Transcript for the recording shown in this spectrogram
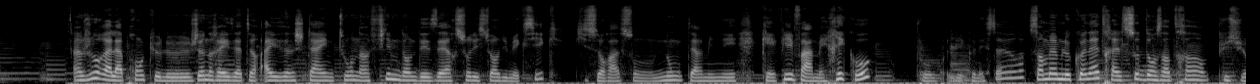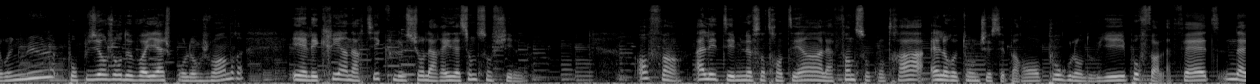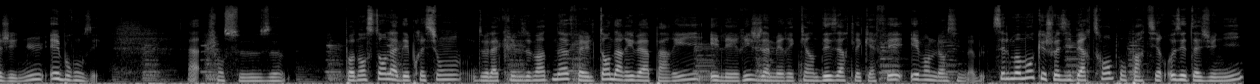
Un jour, elle apprend que le jeune réalisateur Eisenstein tourne un film dans le désert sur l'histoire du Mexique, qui sera son nom terminé Que viva Mexico pour les connaisseurs. Sans même le connaître, elle saute dans un train puis sur une mule pour plusieurs jours de voyage pour le rejoindre et elle écrit un article sur la réalisation de son film. Enfin, à l'été 1931, à la fin de son contrat, elle retourne chez ses parents pour glandouiller, pour faire la fête, nager nue et bronzer. La chanceuse. Pendant ce temps, la dépression de la crise de 29 a eu le temps d'arriver à Paris et les riches américains désertent les cafés et vendent leurs immeubles. C'est le moment que choisit Bertrand pour partir aux États-Unis,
